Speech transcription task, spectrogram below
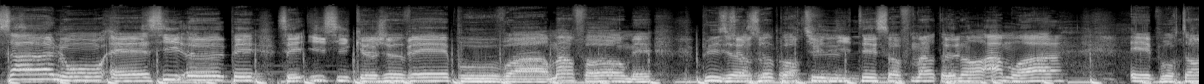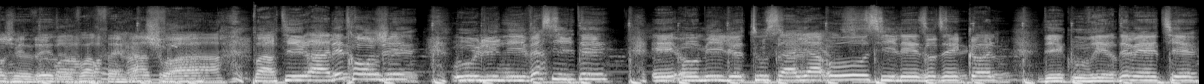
Salon SIEP, c'est ici que je vais pouvoir m'informer. Plusieurs opportunités sauf maintenant à moi. Et pourtant je vais devoir faire un choix. Partir à l'étranger ou l'université. Et au milieu de tout ça, y a aussi les autres écoles. Découvrir des métiers.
